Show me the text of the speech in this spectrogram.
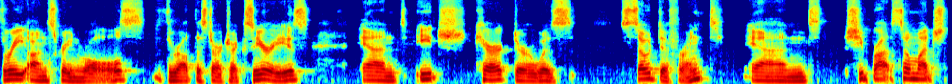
three on screen roles throughout the Star Trek series, and each character was so different. And she brought so much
